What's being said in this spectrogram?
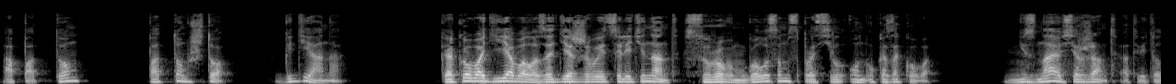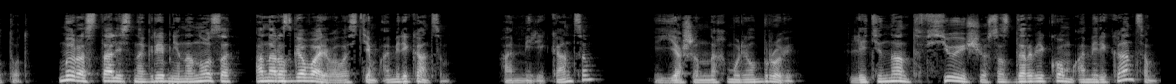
а потом Потом что? Где она? «Какого дьявола задерживается лейтенант?» – суровым голосом спросил он у Казакова. «Не знаю, сержант», – ответил тот. «Мы расстались на гребне наноса, она разговаривала с тем американцем». «Американцем?» Яшин нахмурил брови. «Лейтенант все еще со здоровяком-американцем?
